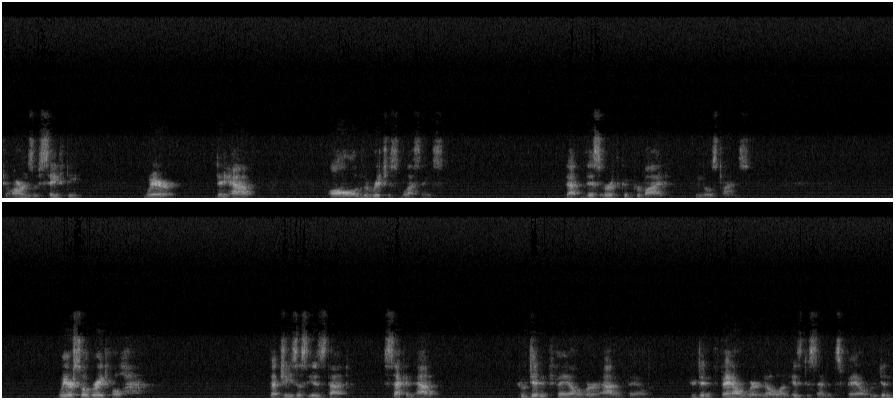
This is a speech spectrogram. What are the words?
to arms of safety, where they have all of the richest blessings that this earth could provide in those times. We are so grateful that Jesus is that second Adam who didn't fail where Adam failed, who didn't fail where Noah and his descendants failed, who didn't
